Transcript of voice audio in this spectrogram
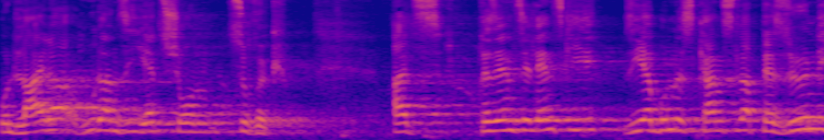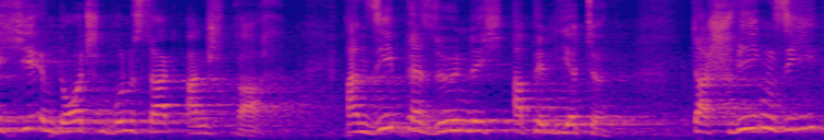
Und leider rudern Sie jetzt schon zurück. Als Präsident Zelensky Sie, Herr Bundeskanzler, persönlich hier im Deutschen Bundestag ansprach, an Sie persönlich appellierte. Da schwiegen Sie,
